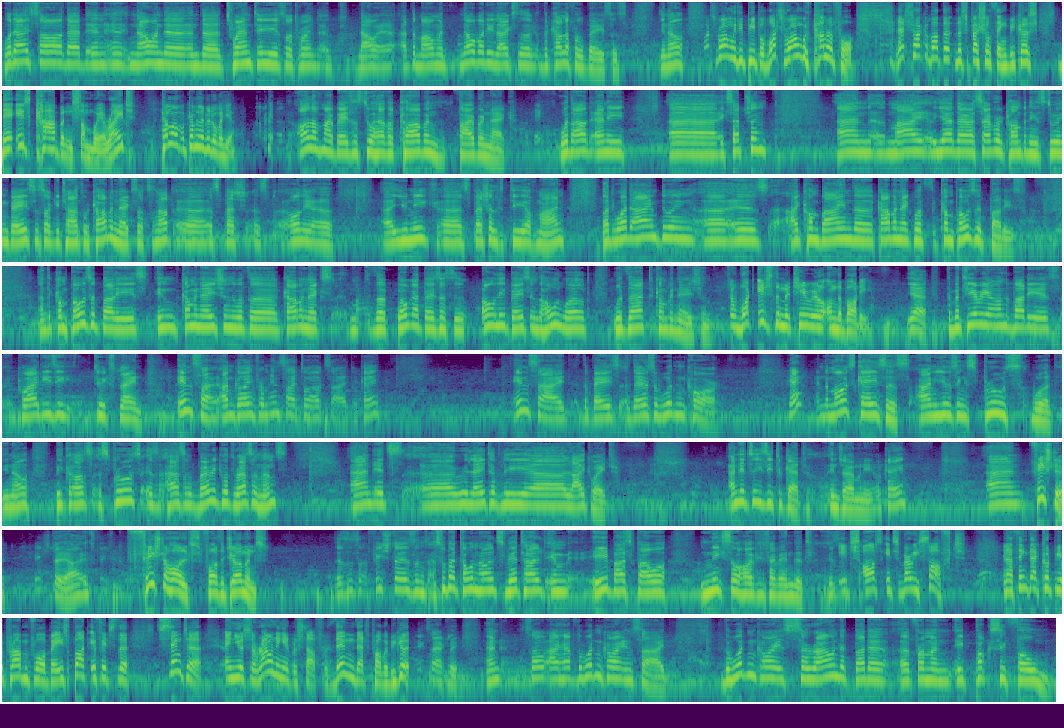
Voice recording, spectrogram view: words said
what I saw that in, in now in the in the 20s or 20 now uh, at the moment nobody likes the the colorful basses. You know, What's wrong with you people? What's wrong with colorful? Let's talk about the, the special thing because there is carbon somewhere, right? Come over, come a little bit over here. All of my basses to have a carbon fiber neck Okay. without any uh, exception. And uh, my yeah, there are several companies doing basses or guitars with carbon necks. It's not uh, a special, only a, a unique uh, specialty of mine. But what I'm doing uh, is I combine the carbon neck with composite bodies. And the composite bodies, in combination with the carbon necks, the Bogart bass is the only bass in the whole world with that combination. So, what is the material on the body? Yeah, the material on the body is quite easy to explain. Inside, I'm going from inside to outside, okay? Inside the bass, there's a wooden core. Okay. In the most cases, I'm using spruce wood, you know, because spruce is, has a very good resonance and it's uh, relatively uh, lightweight. And it's easy to get in Germany, okay? And Fichte. Fichte, yeah, it's Fichte. Fichteholz for the Germans. Das ist, Fichte ist ein Supertonholz, wird halt im E-Bassbau nicht so häufig verwendet. It's also, it's very soft. And I think that could be a problem for a bass, but if it's the center and you're surrounding it with stuff, then that's probably good. Exactly. And so I have the wooden core inside. The wooden core is surrounded by the, uh, from an epoxy foam.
